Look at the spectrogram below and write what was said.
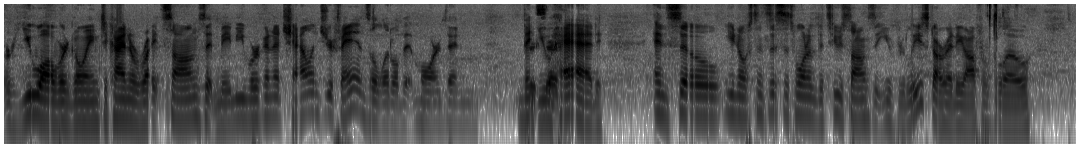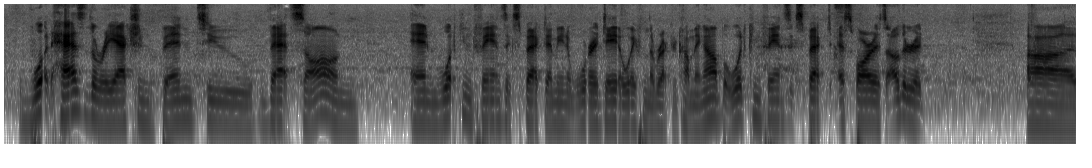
or you all were going to kind of write songs that maybe were going to challenge your fans a little bit more than than you sure. had. And so, you know, since this is one of the two songs that you've released already off of Glow, what has the reaction been to that song and what can fans expect? I mean, we're a day away from the record coming out, but what can fans expect as far as other uh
